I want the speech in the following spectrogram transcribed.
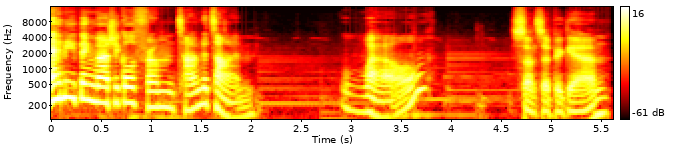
anything magical from time to time. Well? Sunset began,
